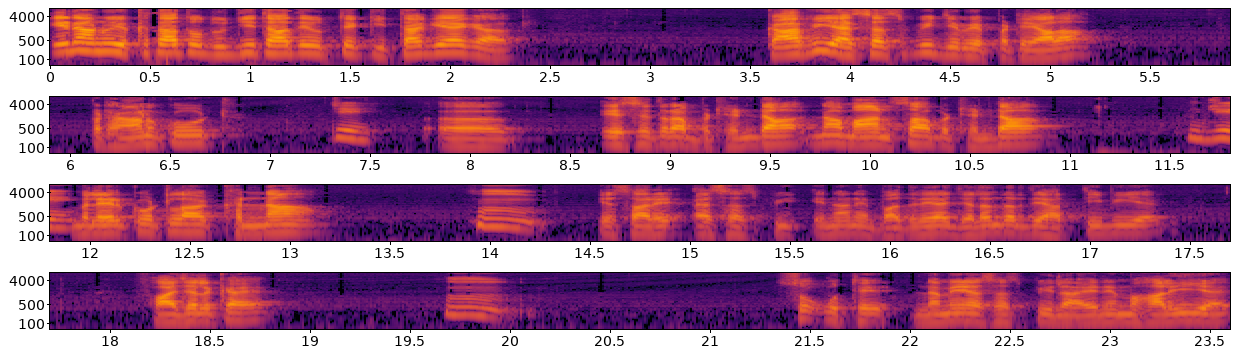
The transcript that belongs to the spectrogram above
ਇਹਨਾਂ ਨੂੰ ਇੱਕ ਥਾਂ ਤੋਂ ਦੂਜੀ ਥਾਂ ਦੇ ਉੱਤੇ ਕੀਤਾ ਗਿਆ ਹੈਗਾ। ਕਾਫੀ ਐਸਐਸਪੀ ਜਿਵੇਂ ਪਟਿਆਲਾ ਪਠਾਨਕੋਟ ਜੀ। ਇਸੇ ਤਰ੍ਹਾਂ ਬਠਿੰਡਾ ਨਾ ਮਾਨਸਾ ਬਠਿੰਡਾ ਜੀ। ਮਲੇਰਕੋਟਲਾ ਖੰਨਾ ਹੂੰ। ਇਹ ਸਾਰੇ ਐਸਐਸਪੀ ਇਹਨਾਂ ਨੇ ਬਦਲਿਆ। ਜਲੰਧਰ ਦੇ ਹਾਤੀ ਵੀ ਹੈ ਫਾਜ਼ਿਲਕਾ ਹੈ। ਹੂੰ। ਸੋ ਉੱਥੇ ਨਵੇਂ ਐਸਐਸਪੀ ਲਾਏ ਨੇ ਮੋਹਾਲੀ ਹੈ।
